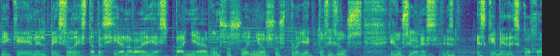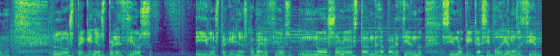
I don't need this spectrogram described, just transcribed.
y que en el peso de esta persiana va media España con sus sueños, sus proyectos y sus ilusiones. Es, es que me descojono. Los pequeños precios y los pequeños comercios no solo están desapareciendo, sino que casi podríamos decir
